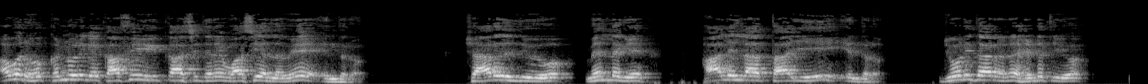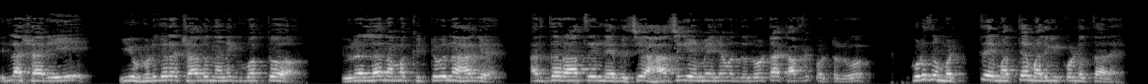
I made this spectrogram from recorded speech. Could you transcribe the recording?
ಅವರು ಕಣ್ಣೂರಿಗೆ ಕಾಫಿ ಕಾಸಿದರೆ ವಾಸಿಯಲ್ಲವೇ ಎಂದರು. ಶಾರದೆಯು ಮೆಲ್ಲಗೆ ಹಾಲಿಲ್ಲ ತಾಯಿ ಎಂದಳು. ಜೋಡಿದಾರರ ಹೆಂಡತಿಯು, ಇಲ್ಲ ಶಾರಿ, ಈ ಹುಡುಗರ ಚಾಲು ನನಗೆ ಗೊತ್ತು. ಇವರೆಲ್ಲ ನಮ್ಮ ಕಿಟ್ಟುವಿನ ಹಾಗೆ ಅರ್ಧ ಅರ್ಧರಾತ್ರಿಯಲ್ಲಿ ಬಿಸಿ ಹಾಸಿಗೆಯ ಮೇಲೆ ಒಂದು ಲೋಟ ಕಾಫಿ ಕೊಟ್ಟರು, ಕುಡಿದು ಮತ್ತೆ ಮತ್ತೆ ಮಲಗಿಕೊಳ್ಳುತ್ತಾರೆ.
